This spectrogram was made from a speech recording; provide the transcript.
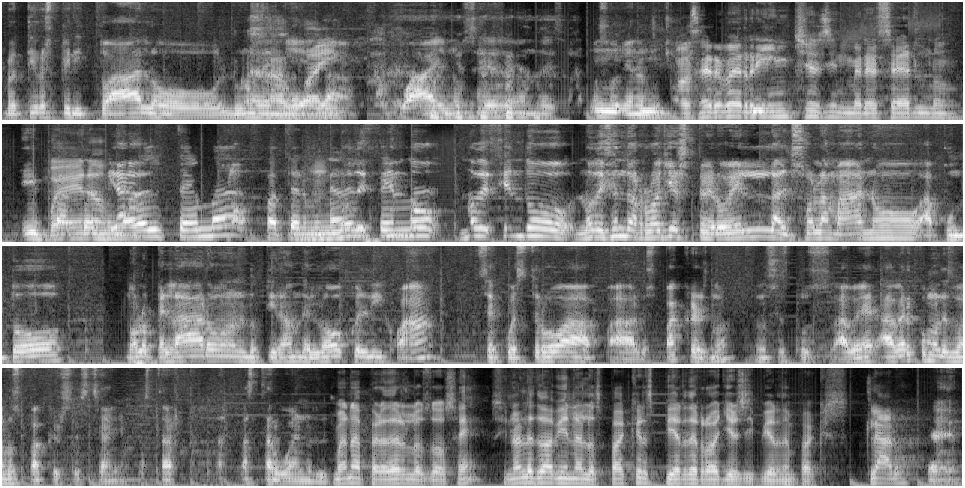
retiro espiritual o luna de Hawái. miel a Hawái, no sé de dónde. no Y-. O hacer berrinche sin merecerlo. Y para terminar Mira, el tema, para terminar no el defiendo, no defiendo, no defiendo a Rogers, pero él alzó la mano, apuntó, no lo pelaron, lo tiraron de loco, él dijo, ah, secuestró a, a los Packers, ¿no? Entonces, pues, a ver, a ver cómo les va a los Packers este año. Va a estar, va a estar bueno. el- Van a perder los dos, ¿eh? Si no les va bien a los Packers, pierde Rodgers y pierden Packers. Claro. Eh,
